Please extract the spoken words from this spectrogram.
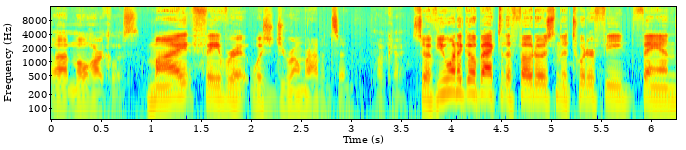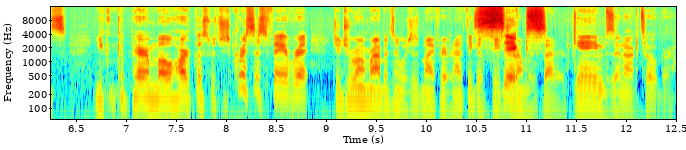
Uh, Mo Harkless. My favorite was Jerome Robinson. Okay. So if you want to go back to the photos from the Twitter feed fans, you can compare Mo Harkless, which is Chris's favorite, to Jerome Robinson, which is my favorite. I think you'll see Jerome was Six better. games in October.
